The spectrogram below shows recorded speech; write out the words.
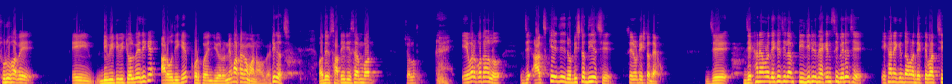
শুরু হবে এই ডিবিটিভি চলবে এদিকে, আর ওদিকে ফোর পয়েন্ট জিরো নিয়ে মাথা কামানো হবে, ঠিক আছে? ওদের সাতই ডিসেম্বর, চলো। এবার কথা হলো যে আজকে যে নোটিশটা দিয়েছে, সেই নোটিশটা দেখো। যে যেখানে আমরা দেখেছিলাম টিজিটির ভ্যাকেন্সি বেড়েছে, এখানে কিন্তু আমরা দেখতে পাচ্ছি,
